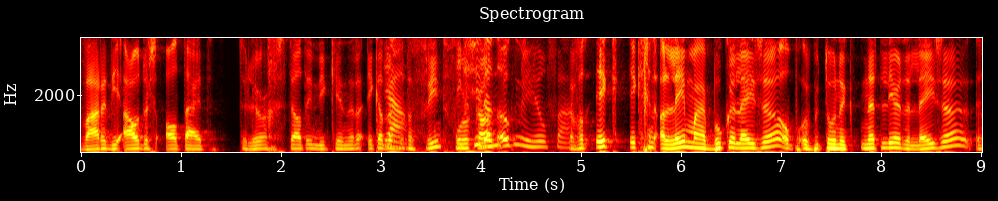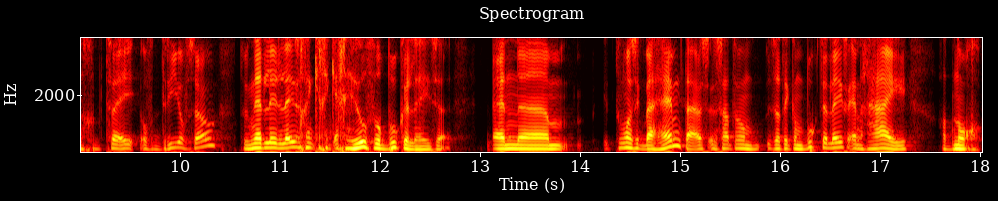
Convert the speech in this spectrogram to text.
waren die ouders altijd teleurgesteld in die kinderen. Ik had Ja. dat een vriend Ik voor zie dat ook nu heel vaak. Want ik, ik ging alleen maar boeken lezen. Op, op- toen ik net leerde lezen, eh, groep twee of drie of zo. Toen ik net leerde lezen, ging, ik- ging ik echt heel veel boeken lezen. En ehm, toen was ik bij hem thuis en zat, een- zat ik een boek te lezen. En hij had nog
